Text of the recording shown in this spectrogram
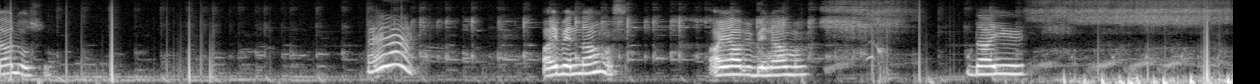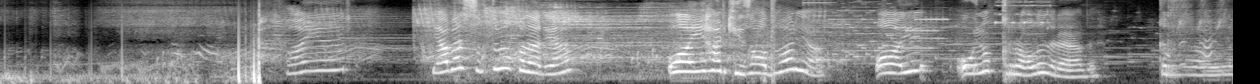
Helal olsun. He. Ay beni de almasın. Ay abi beni alma. Dayı. Hayır. Ya ben sıktım o kadar ya. O ayı herkes aldı var ya. O ayı oyunun kralıdır herhalde. Kralı.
